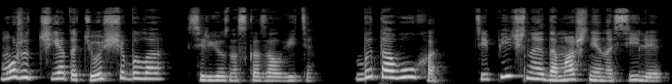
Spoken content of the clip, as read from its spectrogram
«Может, чья-то теща была?» — серьезно сказал Витя. «Бытовуха!» Типичное домашнее насилие.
